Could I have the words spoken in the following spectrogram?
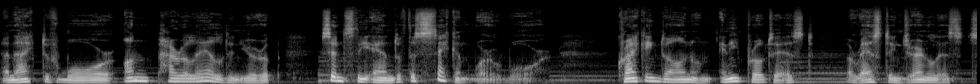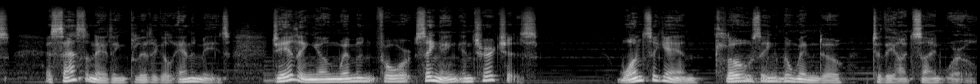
an act of war unparalleled in Europe since the end of the Second World War, cracking down on any protest, arresting journalists, assassinating political enemies, jailing young women for singing in churches, once again closing the window to the outside world.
